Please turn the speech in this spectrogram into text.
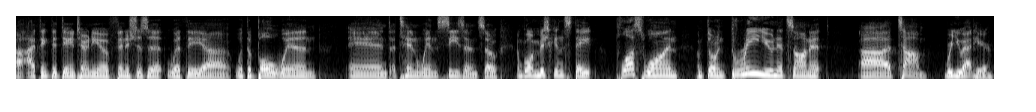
uh, I think that Dantonio finishes it with a uh, with a bowl win and a 10 win season. So I'm going Michigan State plus 1. I'm throwing 3 units on it. Uh, Tom, where you at here?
